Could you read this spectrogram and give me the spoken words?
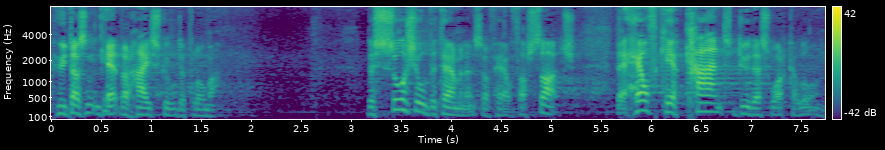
who doesn't get their high school diploma. The social determinants of health are such that healthcare can't do this work alone.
